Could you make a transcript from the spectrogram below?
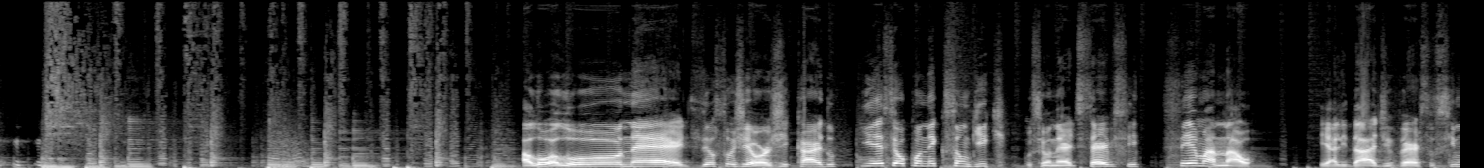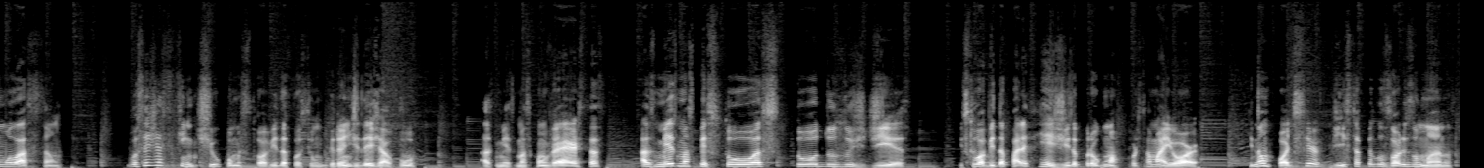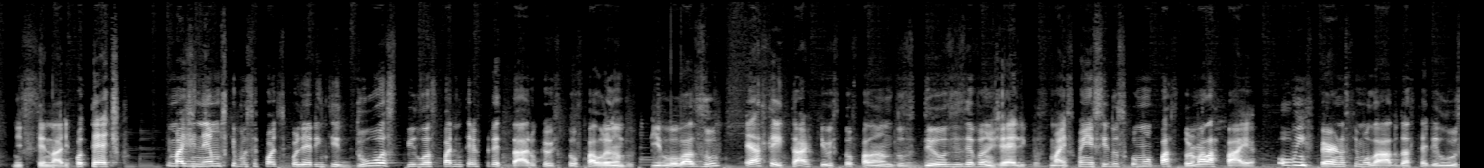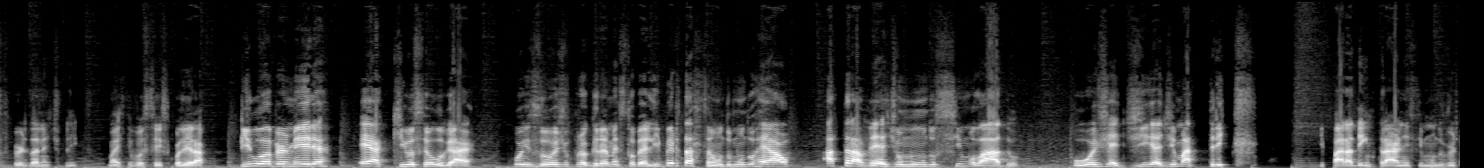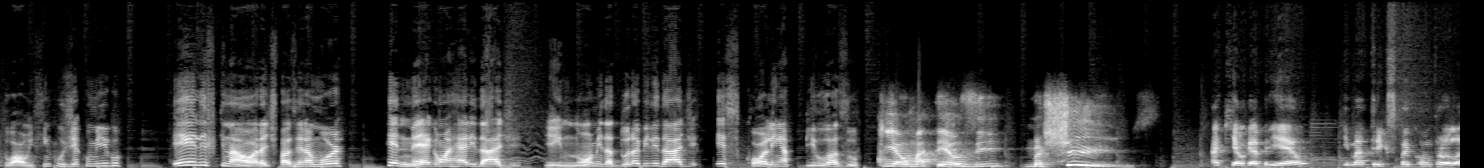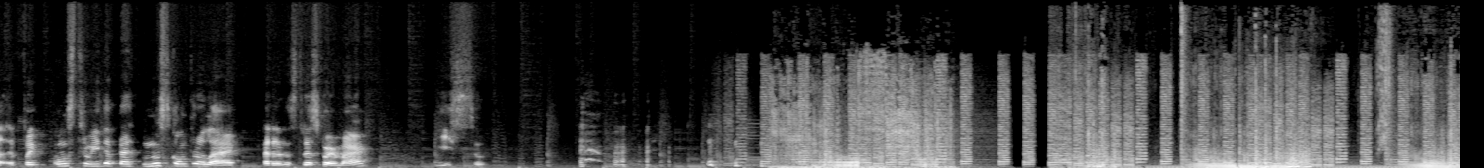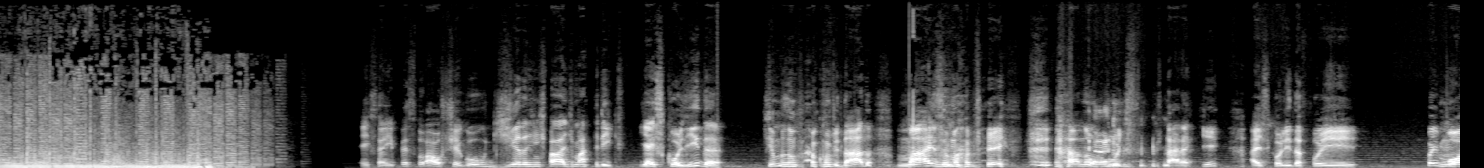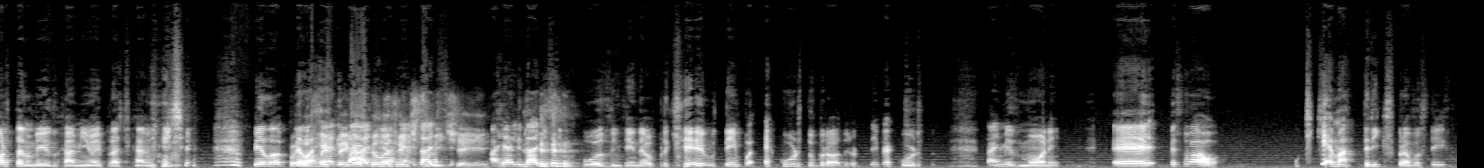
Alô, alô, nerds! Eu sou George Ricardo e esse é o Conexão Geek, o seu nerd service semanal. Realidade versus simulação. Você já se sentiu como se sua vida fosse um grande déjà vu? As mesmas conversas, as mesmas pessoas todos os dias. E sua vida parece regida por alguma força maior, que não pode ser vista pelos olhos humanos. Nesse cenário hipotético, Imaginemos que você pode escolher entre duas pílulas para interpretar o que eu estou falando. Pílula azul é aceitar que eu estou falando dos deuses evangélicos, mais conhecidos como Pastor Malafaia, ou o inferno simulado da série Lucifer da Netflix. Mas se você escolher a pílula vermelha, é aqui o seu lugar, pois hoje o programa é sobre a libertação do mundo real através de um mundo simulado. Hoje é dia de Matrix. Para adentrar nesse mundo virtual em 5G comigo, eles que na hora de fazer amor renegam a realidade e em nome da durabilidade escolhem a pílula azul. Aqui é o Matheus e Machines. Aqui é o Gabriel e Matrix foi, controla... foi construída para nos controlar, para nos transformar. Isso. É isso aí, pessoal. Chegou o dia da gente falar de Matrix. E a escolhida, tínhamos um convidado, mais uma vez, ela não pôde estar aqui. A escolhida foi foi morta no meio do caminho aí praticamente pela, pela realidade. Pela a, realidade aí. a realidade se impôs, entendeu? Porque o tempo é curto, brother. O tempo é curto. Time is money. É, pessoal, o que é Matrix para vocês?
